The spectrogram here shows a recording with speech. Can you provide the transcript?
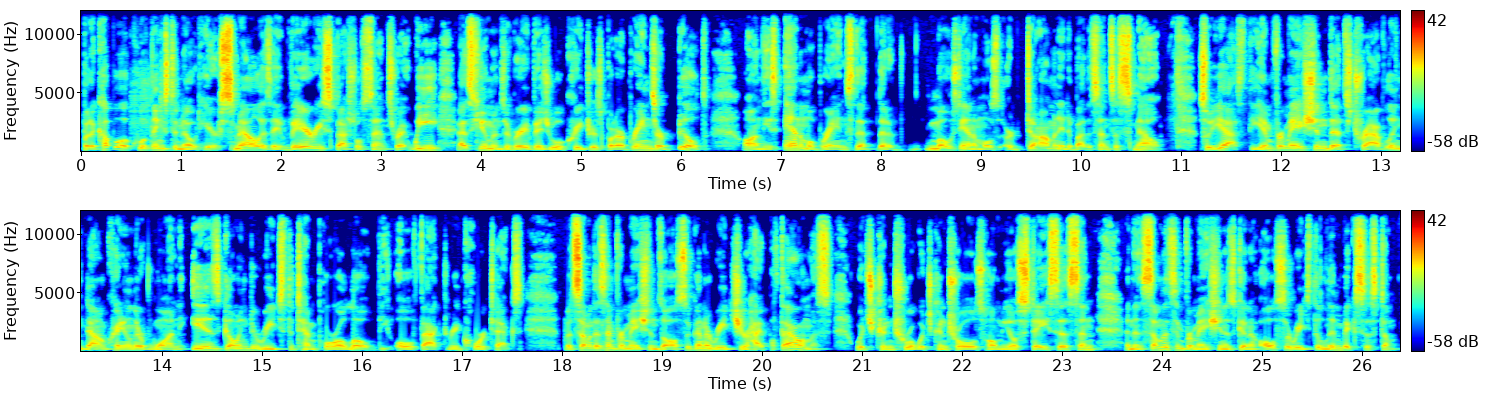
But a couple of cool things to note here. Smell is a very special sense, right? We as humans are very visual creatures, but our brains are built on these animal brains that, that most animals are dominated by the sense of smell. So yes, the information that's traveling down cranial nerve 1 is going to reach the temporal lobe, the olfactory cortex. But some of this information is also going to reach your hypothalamus, which control which controls homeostasis, and, and then some of this information is going to also reach the limbic system.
